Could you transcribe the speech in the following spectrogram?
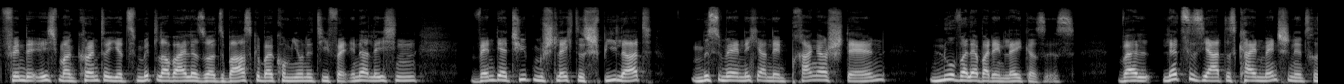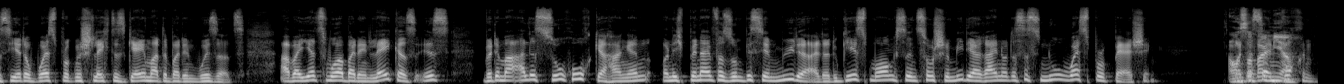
finde ich, man könnte jetzt mittlerweile so als Basketball-Community verinnerlichen, wenn der Typ ein schlechtes Spiel hat, müssen wir ihn nicht an den Pranger stellen, nur weil er bei den Lakers ist. Weil letztes Jahr hat es keinen Menschen interessiert, ob Westbrook ein schlechtes Game hatte bei den Wizards. Aber jetzt, wo er bei den Lakers ist, wird immer alles so hochgehangen und ich bin einfach so ein bisschen müde, Alter. Du gehst morgens in Social Media rein und das ist nur Westbrook-Bashing. Außer bei mir. Wochen.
